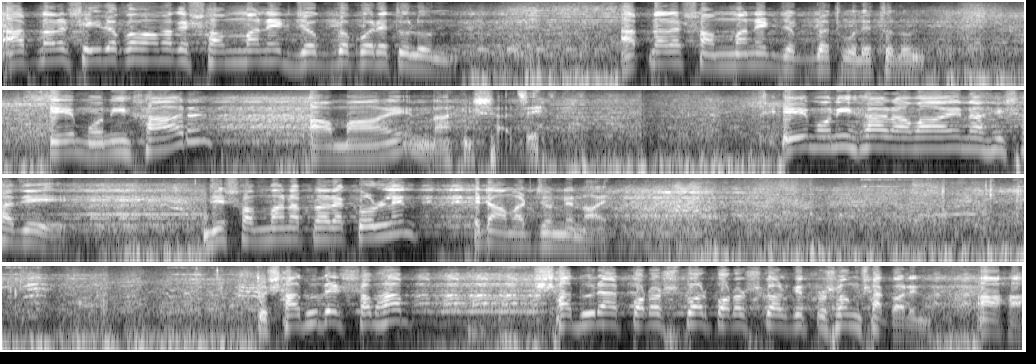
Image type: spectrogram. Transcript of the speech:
আপনারা সেই রকম আমাকে সম্মানের যোগ্য করে তুলুন। আপনারা সম্মানের যোগ্য তুলে তুলুন। এ মনিহার আমায় নাহি সাজে। এ মনিহার আমায় নাহি সাজে। যে সম্মান আপনারা করলেন, এটা আমার জন্য নয়। তো সাধুদের স্বভাব, সাধুরা পরস্পর পরস্পরকে প্রশংসা করেন। আহা,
